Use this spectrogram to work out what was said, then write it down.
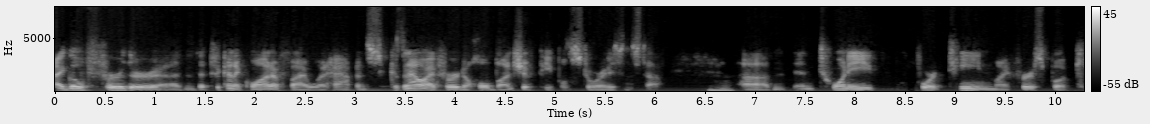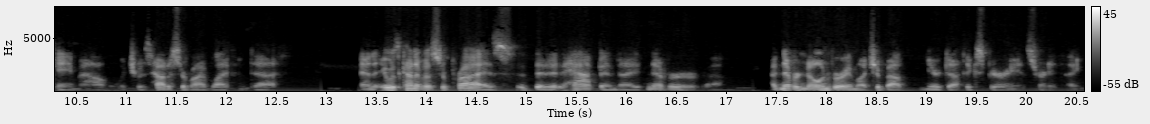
I go further uh, to kind of quantify what happens because now I've heard a whole bunch of people's stories and stuff. Mm-hmm. Um, in 2014, my first book came out, which was How to Survive Life and Death and it was kind of a surprise that it happened. I'd never, uh, I'd never known very much about near death experience or anything.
